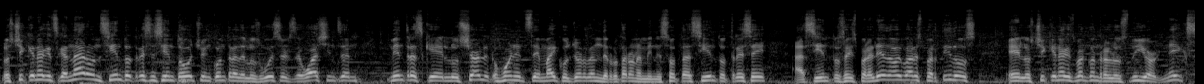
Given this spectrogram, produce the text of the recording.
Los Chicken Nuggets ganaron 113 a 108 en contra de los Wizards de Washington. Mientras que los Charlotte Hornets de Michael Jordan derrotaron a Minnesota 113 a 106. Para el día de hoy, varios partidos. Eh, los Chicken Nuggets van contra los New York Knicks.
